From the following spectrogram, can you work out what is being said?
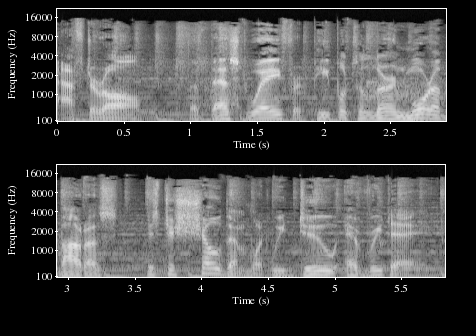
After all, the best way for people to learn more about us is to show them what we do every day.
